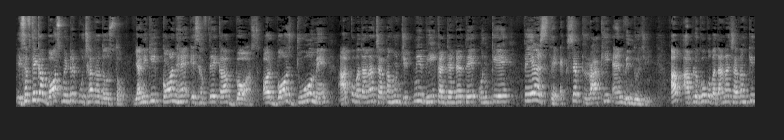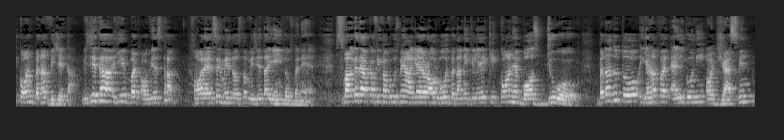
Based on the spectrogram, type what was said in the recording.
इस हफ़्ते का बॉस मीटर पूछा था दोस्तों, यानी कि कौन है इस हफ़्ते का बॉस और बॉस डुओ में आपको बताना चाहता हूँ, जितने भी कंटेंडर थे, उनके पेयर्स थे एक्सेप्ट राखी एंड बिंदु जी। अब आप लोगों को बताना चाहता हूँ कि कौन बना विजेता? विजेता ये बट ऑब्वियस था, और ऐसे में दोस्तों, विजेता यही लोग बने हैं। स्वागत है आपका फीफा फूज में आ गया है राहुल भोज बताने के लिए कि कौन है बॉस डुओ बता दू तो यहाँ पर एलिगोनी और जैस्मिन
